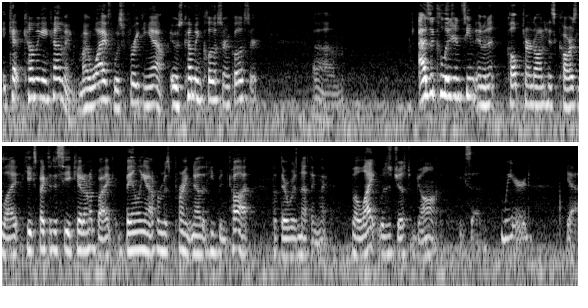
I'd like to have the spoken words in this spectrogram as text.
It kept coming and coming. My wife was freaking out. It was coming closer and closer. Um, as a collision seemed imminent, Culp turned on his car's light. He expected to see a kid on a bike, bailing out from his prank now that he'd been caught, but there was nothing there. The light was just gone, he said. Weird. Yeah.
